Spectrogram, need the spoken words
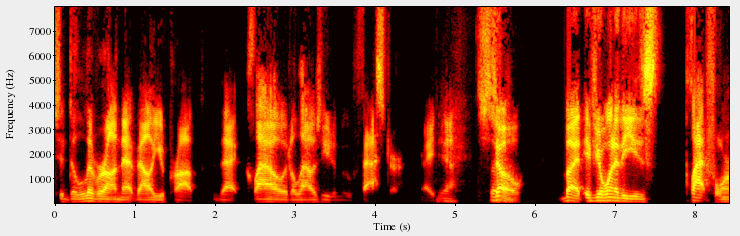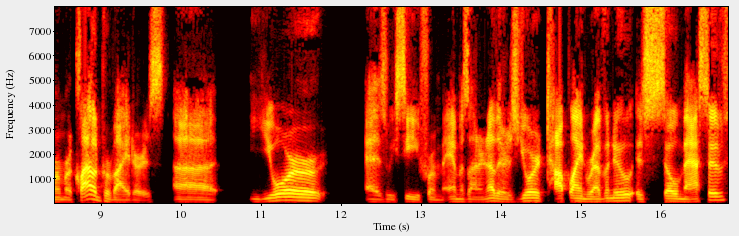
to deliver on that value prop that cloud allows you to move faster, right? Yeah. So, but if you're one of these platform or cloud providers, uh, your, as we see from Amazon and others, your top line revenue is so massive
